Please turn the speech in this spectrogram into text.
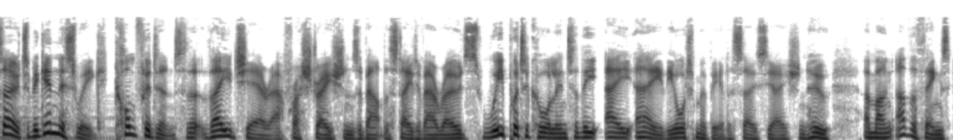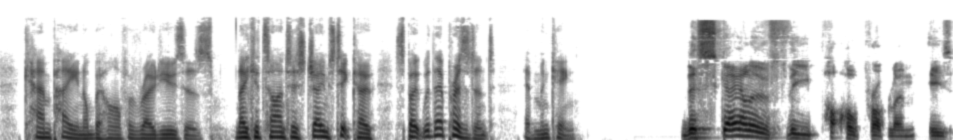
So, to begin this week, confident that they'd share our frustrations about the state of our roads, we put a call into the AA, the Automobile Association, who, among other things, campaign on behalf of road users. Naked scientist James Tytko spoke with their president, Edmund King. The scale of the pothole problem is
